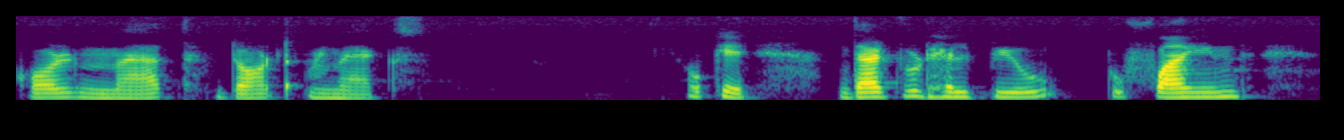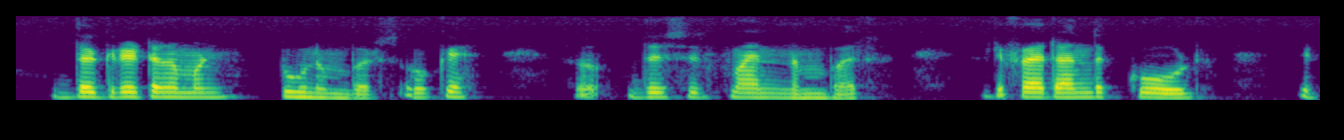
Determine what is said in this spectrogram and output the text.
called math.max okay that would help you to find the greater among two numbers okay? So this is my number. If I run the code it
